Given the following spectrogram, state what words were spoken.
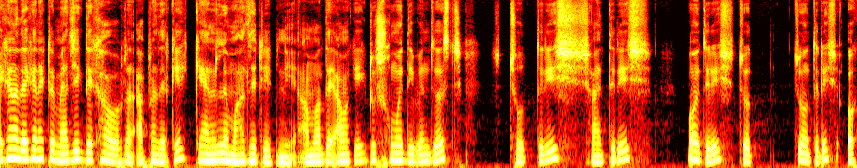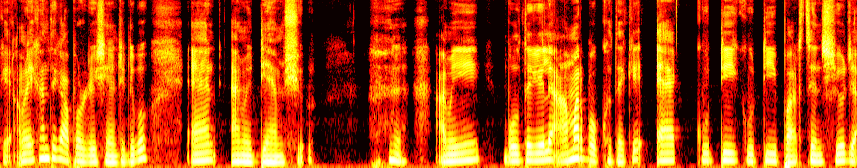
এখানে দেখেন একটা ম্যাজিক দেখাবো আপনাদেরকে ক্যানেলের মাঝে ডেট নিয়ে। আমাদের, আমাকে একটু সময় দিবেন জাস্ট ছত্রিশ সাঁত্রিশ পঁয়ত্রিশ চৌত্রিশ ওকে আমরা এখান থেকে আপর এন্ট্রি নেব। অ্যান্ড আমি ড্যাম শিওর আমি বলতে গেলে আমার পক্ষ থেকে এক কোটি কোটি পার্সেন্ট শিওর যে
